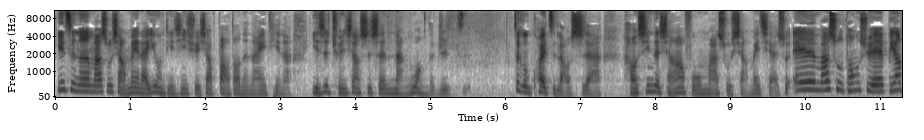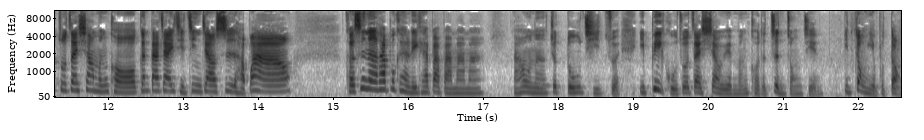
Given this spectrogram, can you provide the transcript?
因此呢，麻薯小妹来用点心学校报道的那一天啊，也是全校师生难忘的日子。这个筷子老师啊，好心的想要扶麻薯小妹起来，说：“哎，麻薯同学，不要坐在校门口，跟大家一起进教室，好不好？”可是呢，他不肯离开爸爸妈妈，然后呢，就嘟起嘴，一屁股坐在校园门口的正中间，一动也不动。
